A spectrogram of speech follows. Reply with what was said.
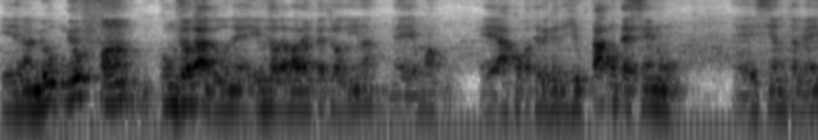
ele era meu, meu fã como jogador, né? Eu jogava lá em Petrolina, né? Uma, é, a Copa TV Grande Rio que está acontecendo é, esse ano também.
